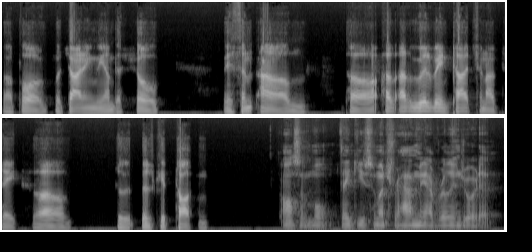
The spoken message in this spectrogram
uh for, for joining me on the show, Mason. Um, uh, I, I will be in touch, and I'll take uh, we'll keep talking. Awesome. Well, thank you so much for having me. I've really enjoyed it.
